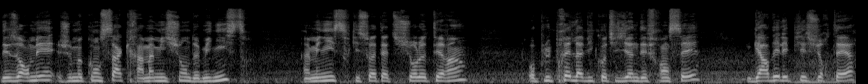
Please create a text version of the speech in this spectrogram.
Désormais, je me consacre à ma mission de ministre, un ministre qui souhaite être sur le terrain, au plus près de la vie quotidienne des Français, garder les pieds sur terre,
